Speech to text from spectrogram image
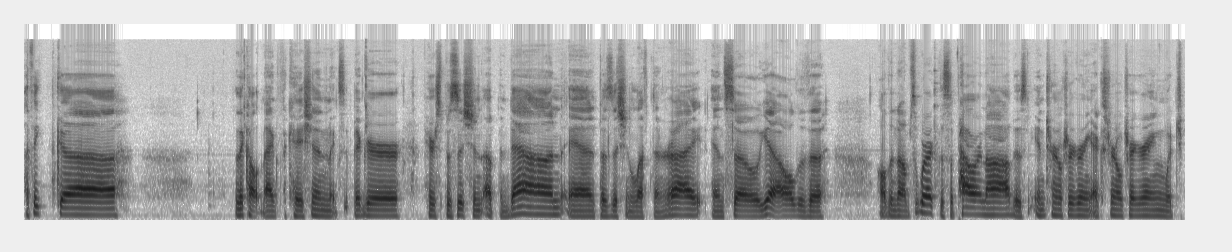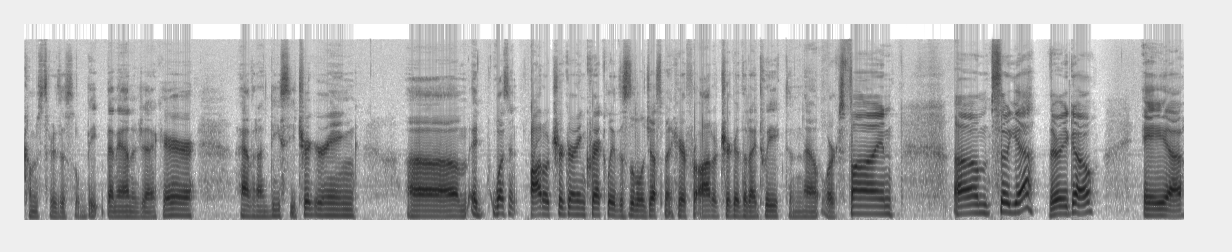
I think uh, they call it magnification, makes it bigger. Here's position up and down and position left and right. And so, yeah, all of the all the knobs work. This is a power knob. There's internal triggering, external triggering, which comes through this little banana jack here. I have it on DC triggering. Um, it wasn't auto triggering correctly. This little adjustment here for auto trigger that I tweaked and now it works fine. Um, so yeah, there you go. A uh,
